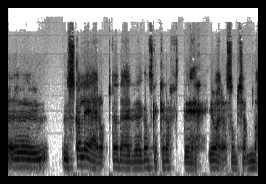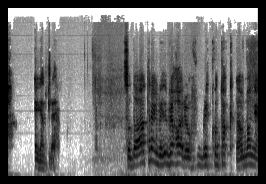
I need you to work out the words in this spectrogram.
eh, skalere opp det der ganske kraftig i åra som kommer, da. Egentlig. Så da trenger vi Vi har jo blitt kontakta av mange.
